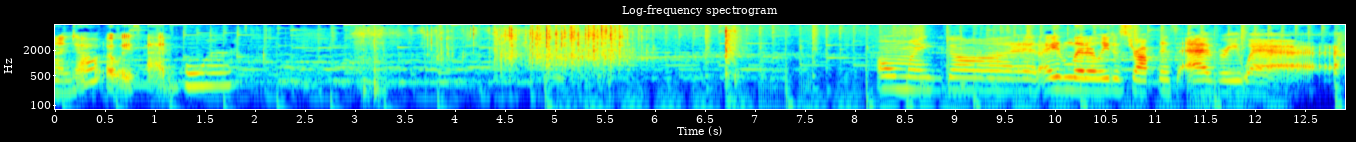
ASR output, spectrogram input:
When in doubt, always add more. Oh my god, I literally just dropped this everywhere.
